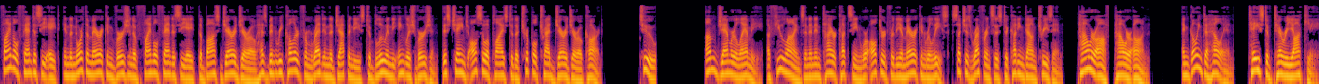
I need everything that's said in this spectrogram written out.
Final Fantasy VIII – In the North American version of Final Fantasy VIII the boss Jarojaro has been recolored from red in the Japanese to blue in the English version, this change also applies to the Triple Triad Jarojaro card. 2 Um Jammer Lammy, a few lines and an entire cutscene were altered for the American release, such as references to cutting down trees in "'Power Off, Power On' and going to hell in "'Taste of Teriyaki'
